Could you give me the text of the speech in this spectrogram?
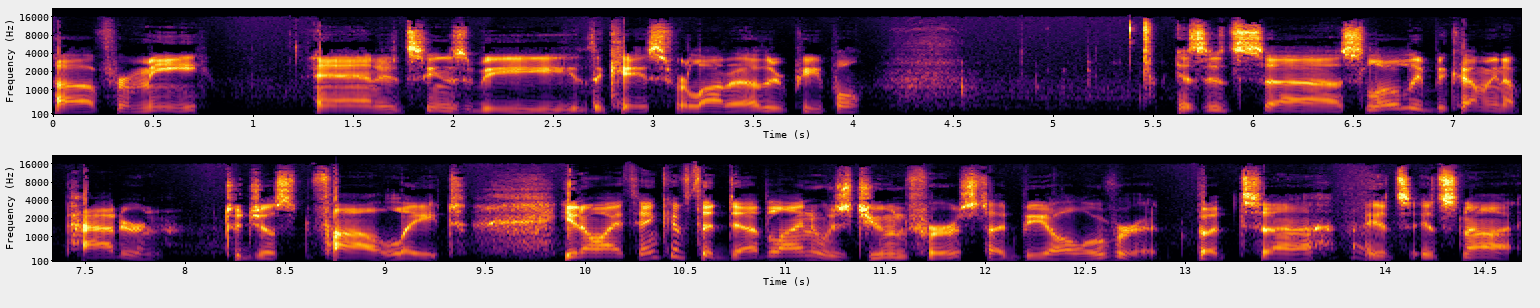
uh, for me, and it seems to be the case for a lot of other people, is it's uh, slowly becoming a pattern to just file late. You know, I think if the deadline was June 1st, I'd be all over it, but uh, it's it's not.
